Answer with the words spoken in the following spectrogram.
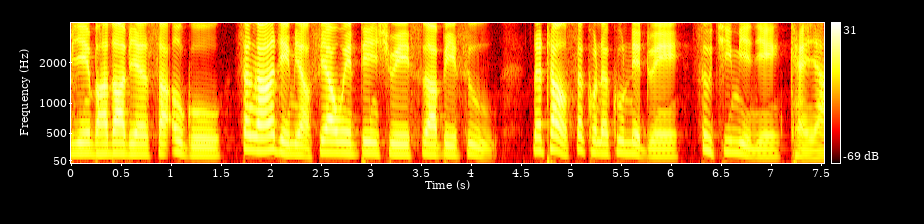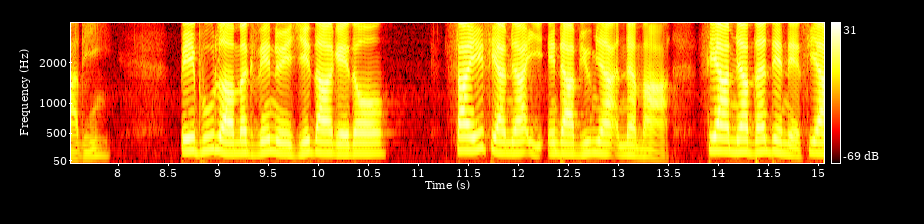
ပြင်းဘာသာပြန်စာအုပ်ကို15ကြိမ်မြောက်ဆရာဝန်တင်ရွှေစာပေစု2018ခုနှစ်တွင်စုချီးမြှင့်ခြင်းခံရသည်ပေဖူးလာမဂ္ဂဇင်းတွင်ရေးသားခဲ့သောစာရေးဆရာများ၏အင်တာဗျူးများအနက်မှဆရာမြတ်တန်းတင်နှင့်ဆရာ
